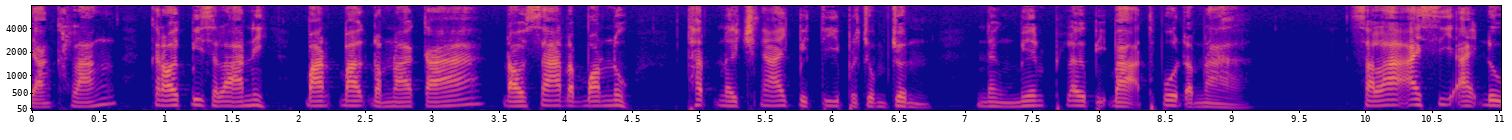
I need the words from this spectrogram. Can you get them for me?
យ៉ាងខ្លាំងក្រោយពីសាលានេះ បានបើកដំណើរការដោយសារតំបន់នោះស្ថិតនៅឆ្ងាយពីទីប្រជុំជន និងមានផ្លូវពិបាកធ្វើដំណើរសាលា ICIDU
